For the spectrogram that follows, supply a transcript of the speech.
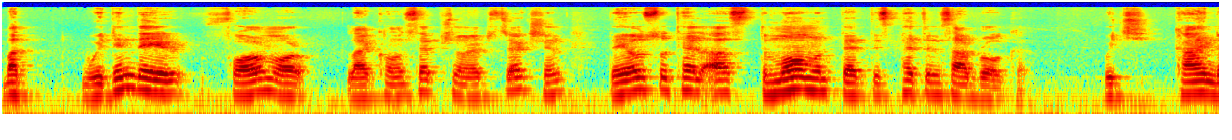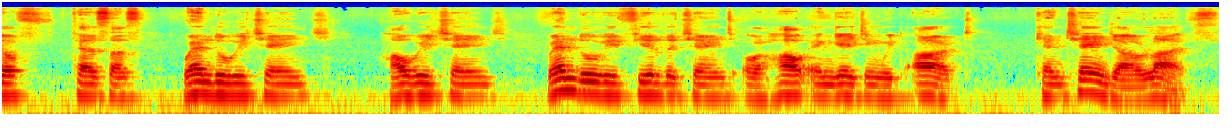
but within their form or like conception or abstraction, they also tell us the moment that these patterns are broken, which kind of tells us when do we change, how we change, when do we feel the change, or how engaging with art can change our lives.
